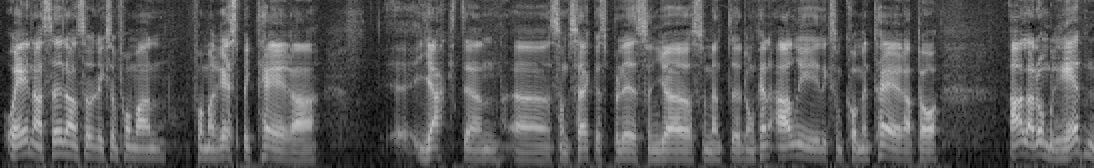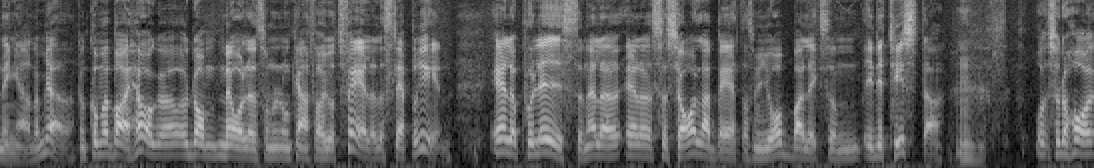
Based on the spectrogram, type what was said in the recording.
å ena sidan så liksom får, man, får man respektera eh, jakten eh, som Säkerhetspolisen gör, som inte, de kan aldrig liksom kommentera på alla de räddningar de gör. De kommer bara ihåg de målen som de kanske har gjort fel eller släpper in. Eller polisen eller, eller socialarbetare som jobbar liksom i det tysta. Mm. Och så du har,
